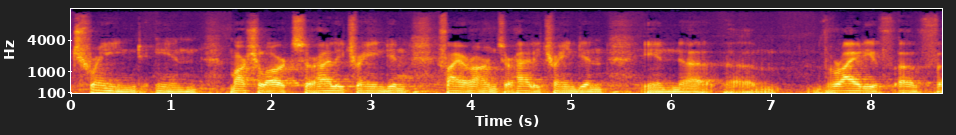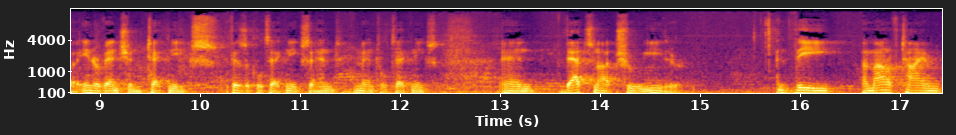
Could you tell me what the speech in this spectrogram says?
trained in martial arts, or highly trained in firearms, or highly trained in in uh, um, variety of, of uh, intervention techniques, physical techniques, and mental techniques, and that's not true either. The amount of time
